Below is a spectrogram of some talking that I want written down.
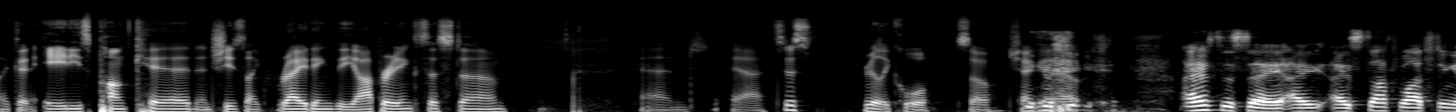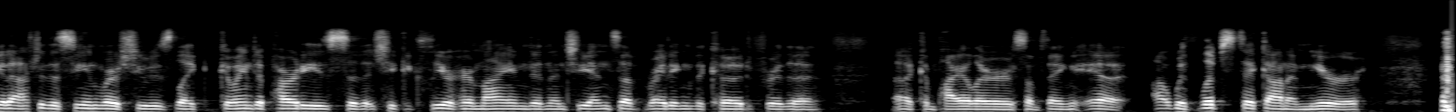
like an 80s punk kid and she's like writing the operating system and yeah it's just really cool so check it out i have to say I, I stopped watching it after the scene where she was like going to parties so that she could clear her mind and then she ends up writing the code for the uh, compiler or something uh, with lipstick on a mirror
